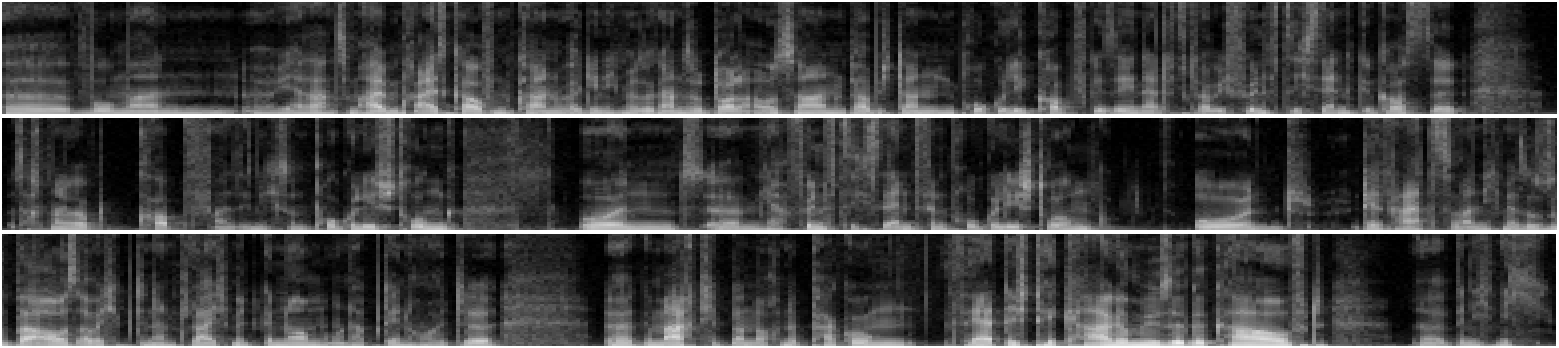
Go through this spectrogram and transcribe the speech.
wo man äh, ja Sachen zum halben Preis kaufen kann, weil die nicht mehr so ganz so doll aussahen. Und da habe ich dann einen Brokkoli-Kopf gesehen, der hat jetzt, glaube ich, 50 Cent gekostet. Sagt man überhaupt Kopf? Weiß ich nicht, so ein Brokkoli-Strunk. Und ähm, ja, 50 Cent für einen Brokkoli-Strunk. Und der sah jetzt zwar nicht mehr so super aus, aber ich habe den dann gleich mitgenommen und habe den heute äh, gemacht. Ich habe dann noch eine Packung fertig TK-Gemüse gekauft. Äh, bin ich nicht,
